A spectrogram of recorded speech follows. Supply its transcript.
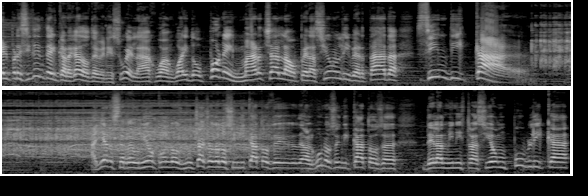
El presidente encargado de Venezuela, Juan Guaidó, pone en marcha la Operación Libertad Sindical. Ayer se reunió con los muchachos de los sindicatos, de, algunos sindicatos eh, de la administración pública,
